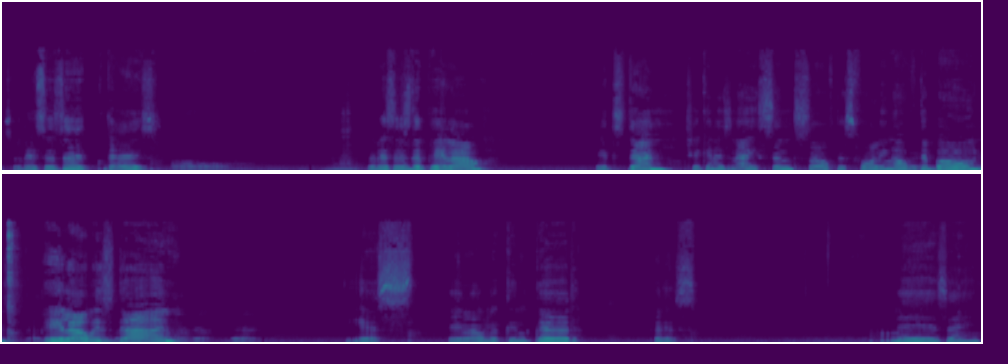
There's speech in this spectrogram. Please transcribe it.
So this is it, guys. So this is the pelau. It's done. Chicken is nice and soft. It's falling off the bones. Pelau is done. Yes. Pelau looking good. It is amazing.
